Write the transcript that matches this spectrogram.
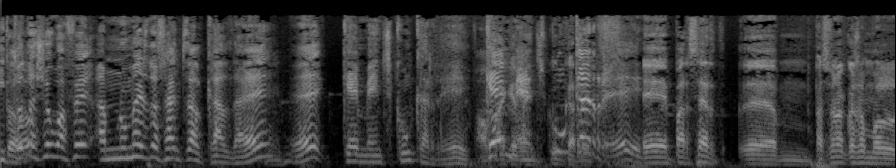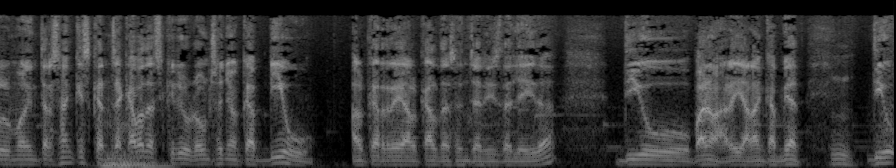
I tot això ho va fer amb només dos anys d'alcalde, eh? eh? Què menys que un carrer. Home, Què menys que un carrer. Eh, per cert, eh, passa una cosa molt, molt interessant, que és que ens acaba d'escriure un senyor que viu al carrer Alcalde Sant Genís de Lleida. Diu... Bueno, ara ja l'han canviat. Mm. Diu,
